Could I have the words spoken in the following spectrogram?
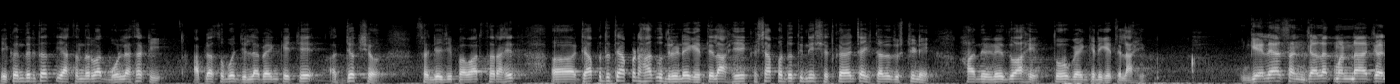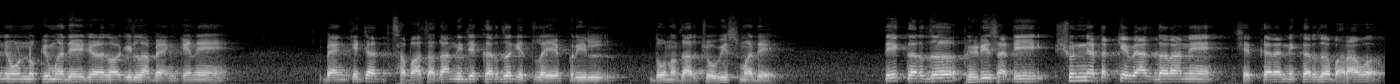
एकंदरीतच या संदर्भात बोलण्यासाठी आपल्यासोबत जिल्हा बँकेचे अध्यक्ष संजयजी पवार सर आहेत. ज्या पद्धतीने आपण हा जो निर्णय घेतलेला आहे कशा पद्धतीने शेतकऱ्यांच्या हिताच्या दृष्टीने हा निर्णय जो आहे तो बँकेने घेतलेला आहे? गेल्या संचालक मंडळाच्या निवडणुकीमध्ये जळगाव जिल्हा बँकेने बँकेच्या सभासदांनी जे कर्ज घेतलं एप्रिल दोन हजार चोवीसमध्ये ते कर्ज फेडीसाठी शून्य टक्के व्याजदराने शेतकऱ्यांनी कर्ज भरावं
